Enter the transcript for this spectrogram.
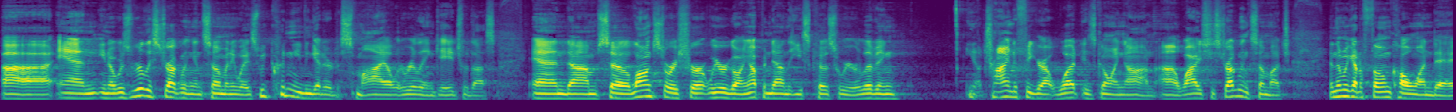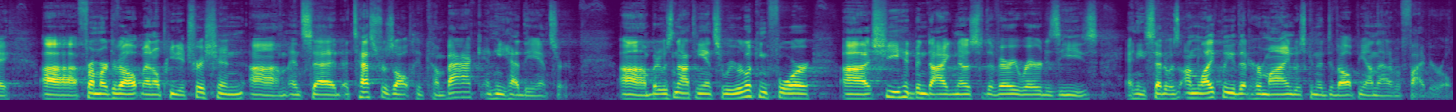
uh, and you know was really struggling in so many ways. We couldn't even get her to smile or really engage with us. And um, so, long story short, we were going up and down the East Coast where we were living you know, trying to figure out what is going on. Uh, why is she struggling so much? And then we got a phone call one day uh, from our developmental pediatrician um, and said a test result had come back and he had the answer. Um, but it was not the answer we were looking for. Uh, she had been diagnosed with a very rare disease, and he said it was unlikely that her mind was going to develop beyond that of a five year old.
